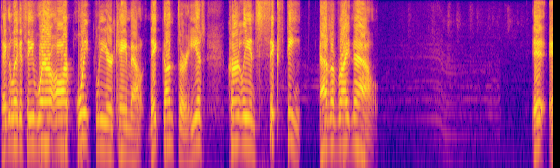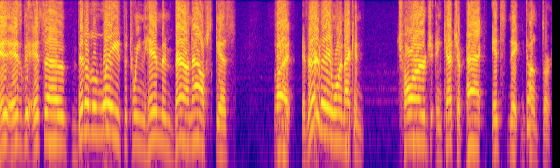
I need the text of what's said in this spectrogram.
Take a look and see where our point leader came out. Nick Gunther. He is currently in 16th as of right now. It, it, it's, it's a bit of a ways between him and Baranowskis, but if there's anyone that can charge and catch a pack, it's Nick Gunther.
